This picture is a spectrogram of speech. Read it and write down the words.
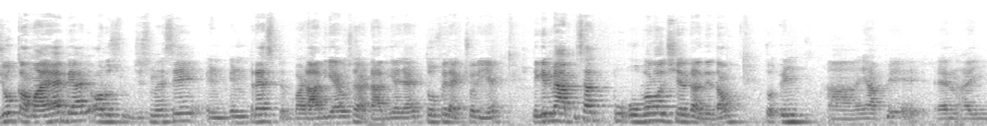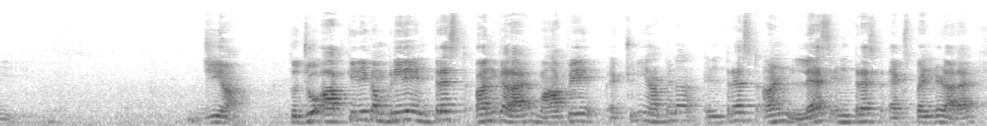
जो कमाया है ब्याज और उस, जिसमें से इंटरेस्ट बढ़ा दिया है, उसे हटा दिया जाए तो फिर एक्चुअली है। लेकिन मैं आपके साथ ओवरऑल शेयर कर देता हूँ। तो इन यहाँ पे एन आई जी हाँ। तो जो आपके लिए कंपनी ने इंटरेस्ट अर्न करा है, वहाँ पे एक्चुअली यहाँ पे ना interest earn less interest expended आ रहा है।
